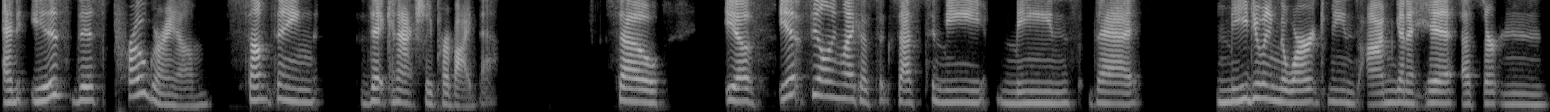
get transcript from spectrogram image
And is this program something that can actually provide that? So if it feeling like a success to me means that me doing the work means I'm going to hit a certain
